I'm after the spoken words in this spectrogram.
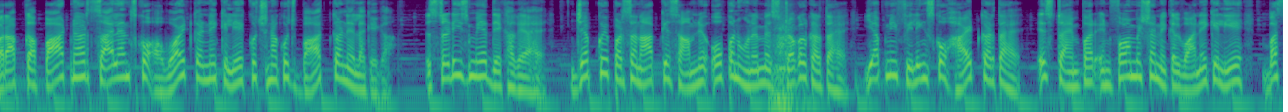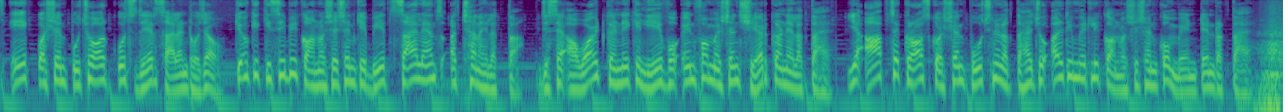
और आपका पार्टनर साइलेंस को अवॉइड करने के लिए कुछ ना कुछ बात करने लगेगा। स्टडीज़ में देखा गया है, जब कोई पर्सन आपके सामने ओपन होने में स्ट्रगल करता है या अपनी फीलिंग्स को हाइड करता है, इस टाइम पर इंफॉर्मेशन निकलवाने के लिए बस एक क्वेश्चन पूछो और कुछ देर साइलेंट हो जाओ, क्योंकि किसी भी कॉन्वर्सेशन के बीच साइलेंस अच्छा नहीं लगता, जिसे अवॉइड करने के लिए वो इन्फॉर्मेशन शेयर करने लगता है, या आपसे क्रॉस क्वेश्चन पूछने लगता है जो अल्टीमेटली कॉन्वर्सेशन को मेंटेन रखता है।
